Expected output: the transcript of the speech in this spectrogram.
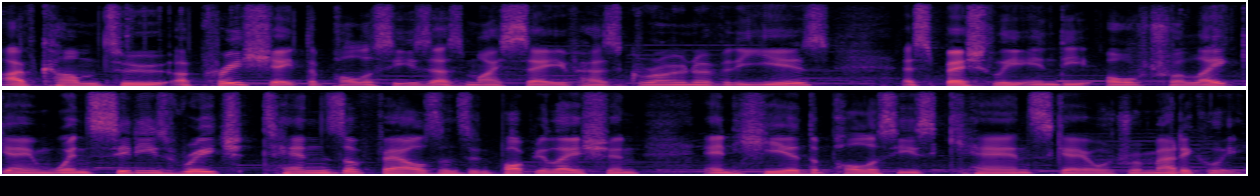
I've come to appreciate the policies as my save has grown over the years, especially in the ultra late game when cities reach tens of thousands in population and here the policies can scale dramatically.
